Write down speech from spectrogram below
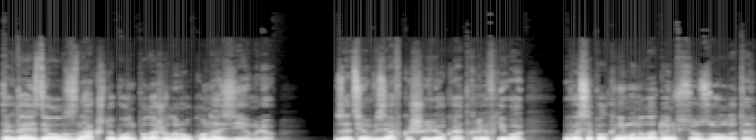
Тогда я сделал знак, чтобы он положил руку на землю. Затем, взяв кошелек и открыв его, высыпал к нему на ладонь все золото.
